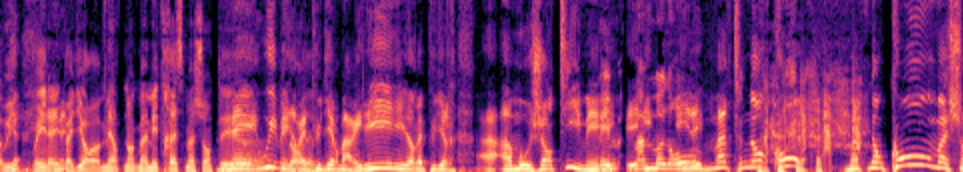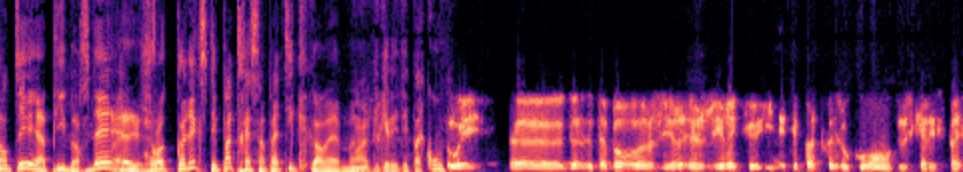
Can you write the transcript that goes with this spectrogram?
époque. oui. il n'allait pas dire euh, maintenant que ma maîtresse m'a chanté. mais euh, oui, mais il aurait pu dire Marilyn, il aurait pu dire un, mot gentil, mais, Mais et- Monroe il est maintenant con, maintenant qu'on m'a chanté Happy Birthday, euh, je reconnais que c'était pas très sympathique quand même. Surtout qu'elle était pas con. Oui. Euh, d- D'abord, euh, je dirais, qu'il n'était pas très au courant de ce qui allait se passer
